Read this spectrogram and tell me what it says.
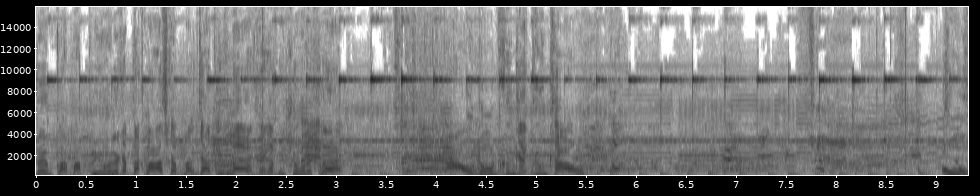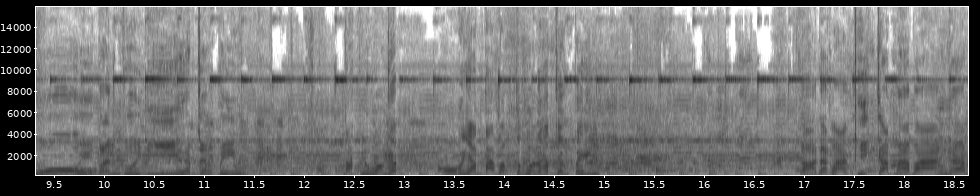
เริ่มกลับมาพลิ้วเลยครับดักลาสครับหลังจากที่แรกนะครับในช่วงแรกๆเอาโดนครึ่งแข้งครึ่งเข่าโอ้โอ้โหต่อยลำตัวดีครับเจิ้งปิงนักดวงครับ โอ้พยายามตัดลำตัวแล้วครับเจ้งปิงก็ดักลัดพลิกกลับมาบ้างครับ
